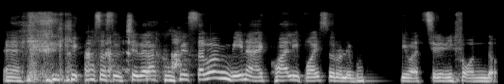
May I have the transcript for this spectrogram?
eh, che cosa succederà con questa bambina e quali poi sono le motivazioni di fondo.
